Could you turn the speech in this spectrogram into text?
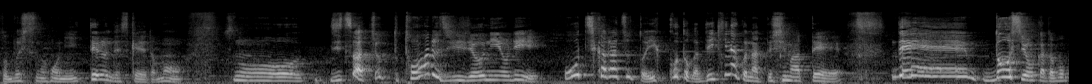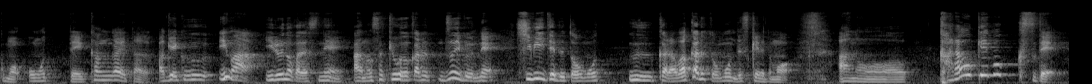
その部室の方に行ってるんですけれどもその実はちょっととある事情によりお家からちょっと行くことができなくなってしまってでどうしようかと僕も思って考えた挙句今いるのがですねあの先ほどから随分ね響いてると思ってうから分かると思うんですけれどもあのカラオケボックスで、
